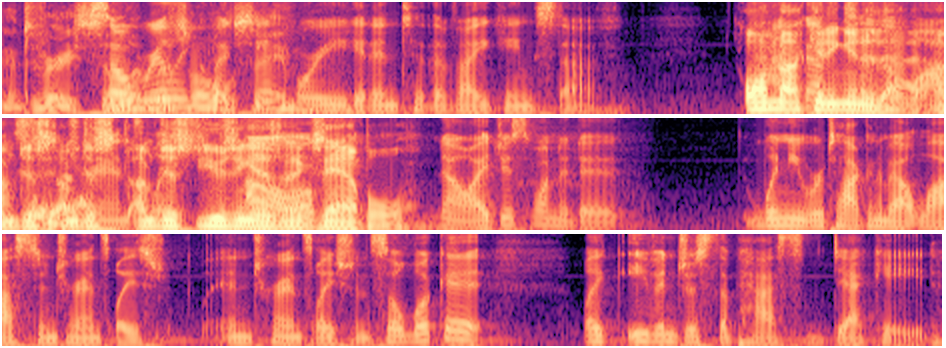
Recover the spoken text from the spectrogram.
It's very So similar, but really it's all quick the same. before you get into the Viking stuff. Oh, I'm not getting into that. I'm just, I'm just, I'm just using it as Oh, an example. No, I just wanted to when you were talking about lost in translation in translation. So look at like even just the past decade,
